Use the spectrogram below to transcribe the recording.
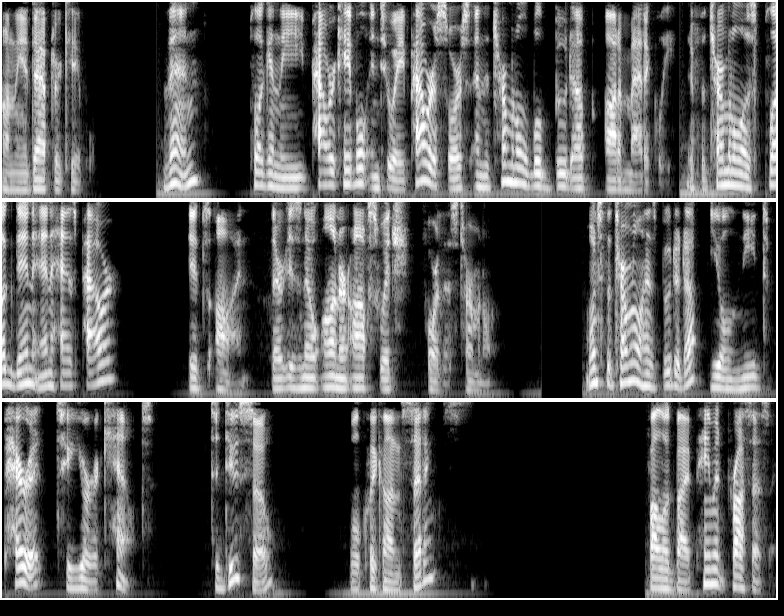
on the adapter cable. Then, plug in the power cable into a power source and the terminal will boot up automatically. If the terminal is plugged in and has power, it's on. There is no on or off switch for this terminal. Once the terminal has booted up, you'll need to pair it to your account. To do so, we'll click on Settings, followed by Payment Processing.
